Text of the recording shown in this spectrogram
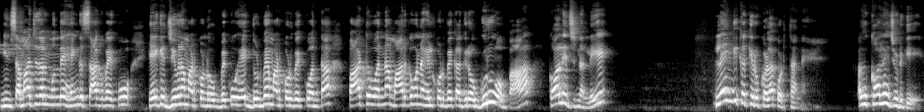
ನೀನ್ ಸಮಾಜದಲ್ಲಿ ಮುಂದೆ ಹೆಂಗೆ ಸಾಗಬೇಕು, ಹೇಗೆ ಜೀವನ ಮಾಡ್ಕೊಂಡು ಹೋಗಬೇಕು, ಹೇಗೆ ದುಡಿಮೆ ಮಾಡ್ಕೊಡ್ಬೇಕು ಅಂತ ಪಾಠವನ್ನ, ಮಾರ್ಗವನ್ನ ಹೇಳ್ಕೊಡ್ಬೇಕಾಗಿರೋ ಗುರು ಒಬ್ಬ ಕಾಲೇಜ್ನಲ್ಲಿ ಲೈಂಗಿಕ ಕಿರುಕುಳ ಕೊಡ್ತಾನೆ. ಅದು ಕಾಲೇಜ್ ಹುಡುಗಿ,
